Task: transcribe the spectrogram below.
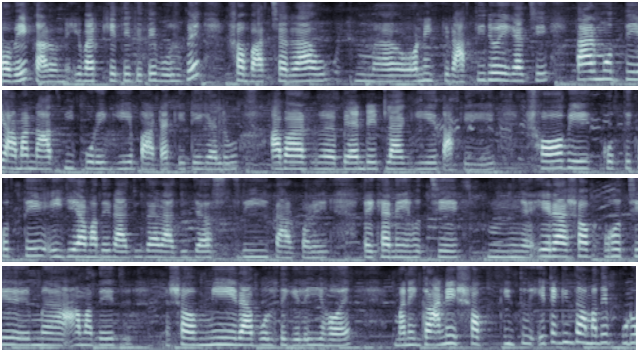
হবে, কারণ এবার খেতে টেতে বসবে সব বাচ্চারাও অনেক রাত্রির হয়ে গেছে। তার মধ্যে আমার নাতনি পড়ে গিয়ে পাটা কেটে গেল, আবার ব্যান্ডেড লাগিয়ে তাকে সব এ করতে করতে এই যে আমাদের রাজুদা রাজুদার স্ত্রী, তারপরে এখানে হচ্ছে এরা সব হচ্ছে আমাদের সব মেয়েরা বলতে গেলেই হয় মানে গানের সব কিন্তু, এটা কিন্তু আমাদের পুরো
